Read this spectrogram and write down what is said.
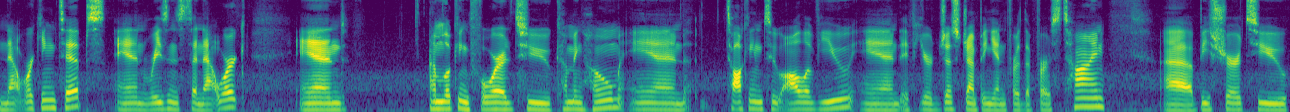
networking tips and reasons to network. And I'm looking forward to coming home and talking to all of you. And if you're just jumping in for the first time, uh, be sure to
